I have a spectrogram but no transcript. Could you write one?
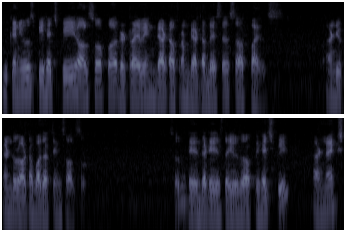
you can use PHP also for retrieving data from databases or files, and you can do a lot of other things also. So that is, the use of PHP. And next,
